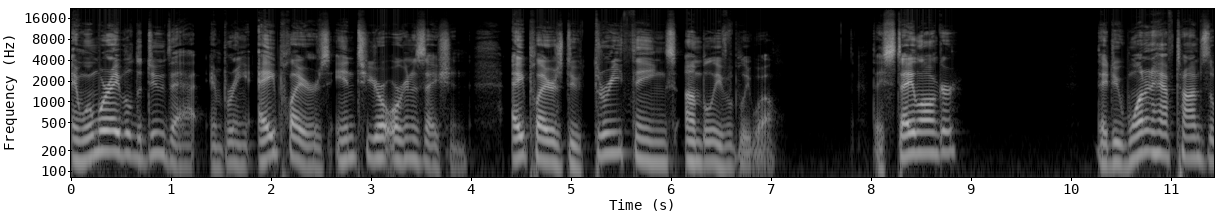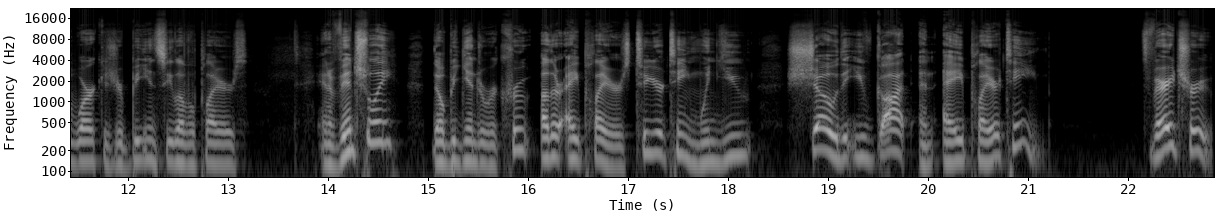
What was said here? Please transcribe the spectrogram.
And when we're able to do that and bring A players into your organization, A players do three things unbelievably well they stay longer, they do one and a half times the work as your B and C level players, and eventually, they'll begin to recruit other A players to your team when you show that you've got an A player team. It's very true.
